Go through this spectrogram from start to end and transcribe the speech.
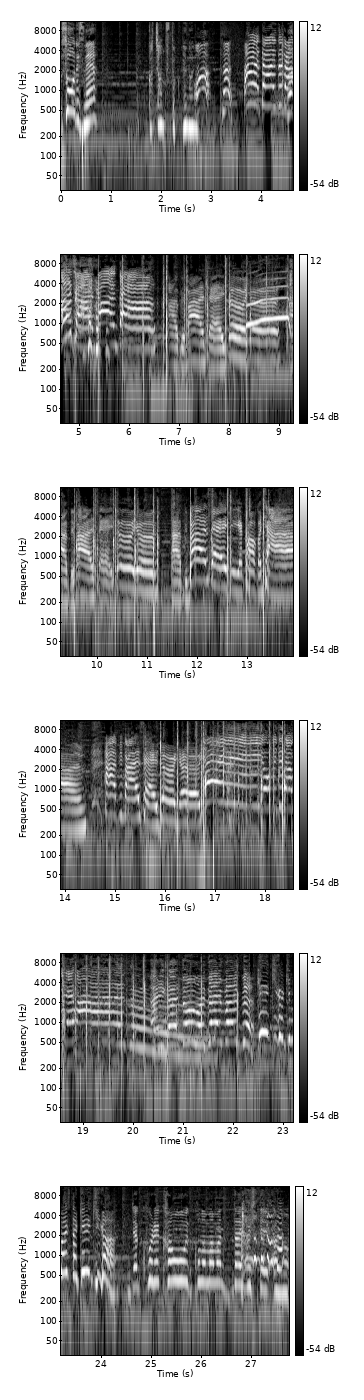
そうですね。ガチャンつった。え、何？あ、さ、あ、たんたんたんたんたん !Happy birthday to you!Happy birthday to you!Happy birthday dear ココちゃん !Happy birthday to you! イェーイおめでとうございますありがとうございます。ケーキが来ました、ケーキがじゃあこれ顔をこのままダイブして、あの、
